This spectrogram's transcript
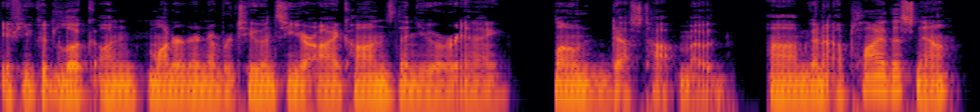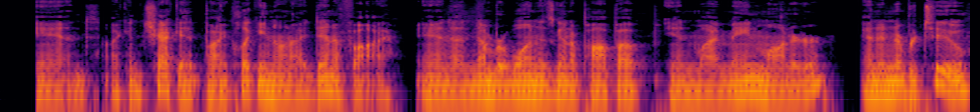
If you could look on monitor number two and see your icons, then you are in a cloned desktop mode. I'm going to apply this now and I can check it by clicking on identify and a number one is going to pop up in my main monitor and a number two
